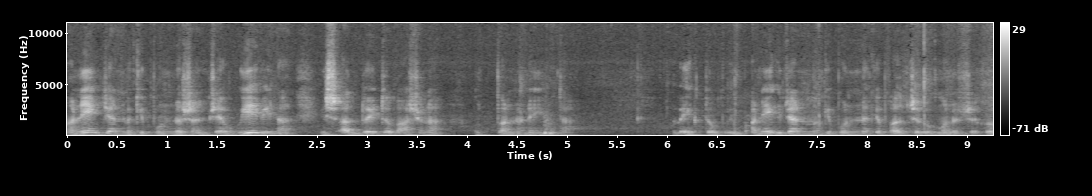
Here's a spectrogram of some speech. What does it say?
अनेक जन्म की पुण्य संचय हुए बिना इस अद्वैत वासना उत्पन्न नहीं होता। एक तो अनेक जन्म की पुण्य के फलस्वरूप मनुष्य को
